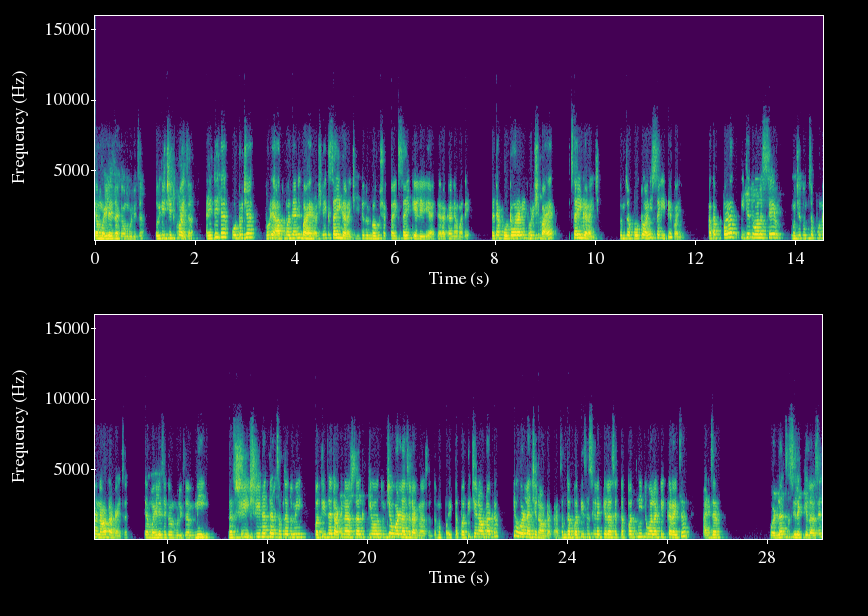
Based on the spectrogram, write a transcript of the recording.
त्या महिलेचा किंवा मुलीचा तो इथे चिटकवायचा आणि ते त्या फोटोच्या थोडी आतमध्ये आणि बाहेर अशी एक सही करायची. इथे तुम्ही बघू शकता एक सही केलेली आहे त्या रकान्यामध्ये. तर त्या फोटोवर आणि थोडीशी बाहेर सही करायची. तुमचा फोटो आणि सही इथे पाहिजे. आता परत इथे तुम्हाला सेम म्हणजे तुमचं पूर्ण नाव टाकायचं. त्या महिलेचं किंवा मुलीचं मी. श्री श्री नंतर समजा तुम्ही पतीचं टाकणार असाल किंवा तुमच्या वडिलांचं टाकणार असेल तर मग एक तर पतीचे नाव टाका किंवा वडिलांचे नाव टाका. समजा पतीचं सिलेक्ट केलं असेल तर पत्नी तुम्हाला टिक करायचं आणि जर वडिलांचं सिलेक्ट केलं असेल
